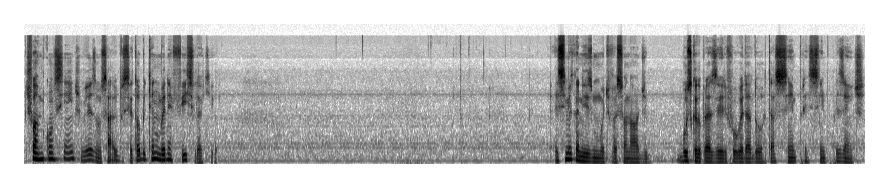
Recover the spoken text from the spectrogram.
De forma consciente mesmo, sabe? Você está obtendo um benefício daquilo. Esse mecanismo motivacional de busca do prazer e fuga da dor está sempre, sempre presente.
